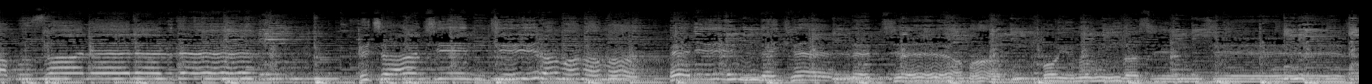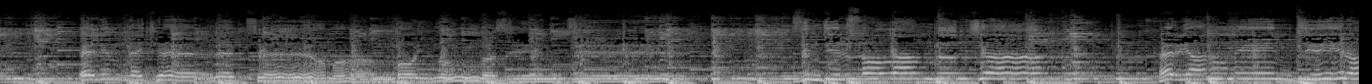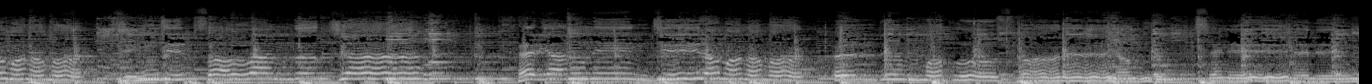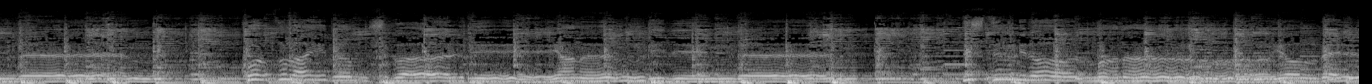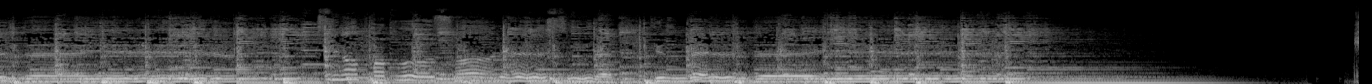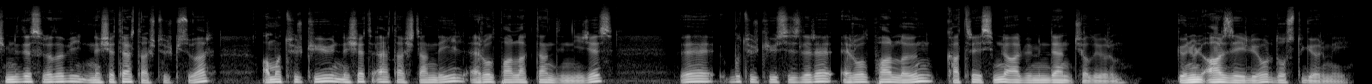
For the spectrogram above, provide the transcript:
Mahpushanelerde Üç ağaç incir aman aman Elimde kelepçe ama boynumda zincir. Elimde kelepçe aman boynumda zincir. Zincir sallandıkça her yanım de sırada bir Neşet Ertaş türküsü var. Ama türküyü Neşet Ertaş'tan değil Erol Parlak'tan dinleyeceğiz. Ve bu türküyü sizlere Erol Parlak'ın Katre isimli albümünden çalıyorum. Gönül arz eyliyor dostu görmeyi.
